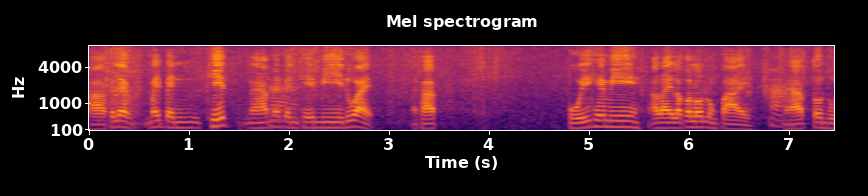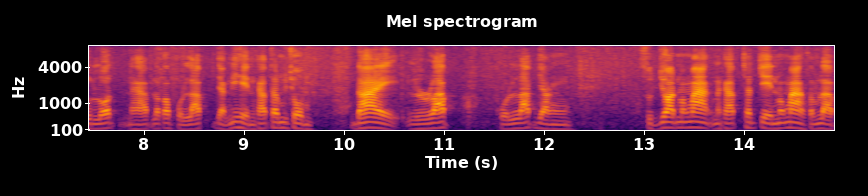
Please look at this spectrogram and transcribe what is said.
อ่าเขาเรียกไม่เป็นพิษนะครับใช่ไม่เป็นเคมีด้วยนะครับ ปุ๋ยเคมีอะไรเราก็ลดลงไปค่ะ นะครับ ต้นทุนลดนะครับ แล้วก็ผลลัพธ์อย่างที่เห็นครับท่านผู้ชมได้รับผลลัพธ์อย่างสุดยอดมากๆนะครับ ชัดเจนมากๆสำหรับ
